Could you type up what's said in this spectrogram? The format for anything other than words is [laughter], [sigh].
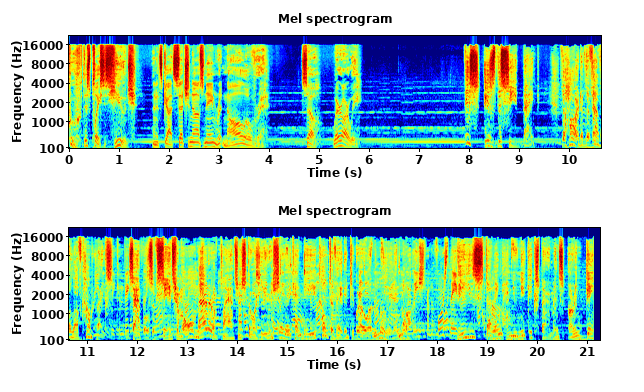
Whew, this place is huge, and it's got Sechenov's name written all over it. So, where are we? This is the seed bank, the heart of the Vavilov complex. Samples of seeds from all manner of plants are stored here so they can be cultivated to grow on the moon and Mars. These stunning and unique experiments are in danger.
